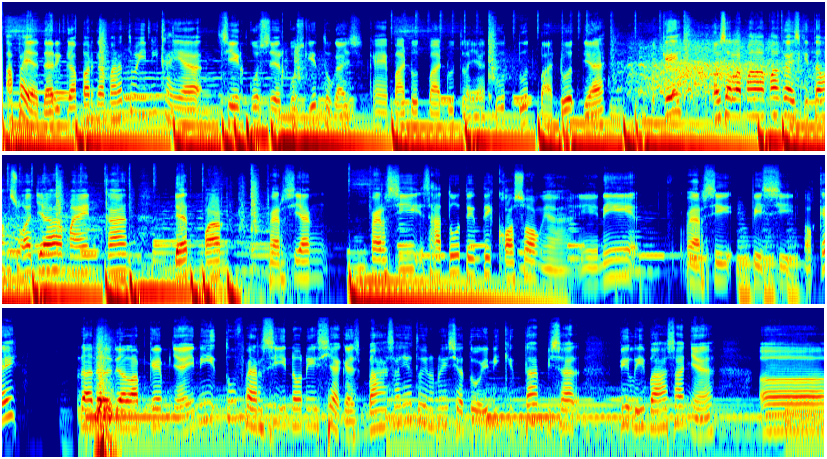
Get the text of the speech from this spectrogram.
apa ya? Dari gambar-gambarnya tuh ini kayak sirkus-sirkus gitu, guys. Kayak badut-badut lah ya, tut-tut badut ya. Oke, nggak usah lama-lama guys. Kita langsung aja mainkan Dead Park versi yang versi 1.0 ya. Ini versi PC, oke? Udah ada di dalam gamenya. Ini tuh versi Indonesia, guys. Bahasanya tuh Indonesia tuh. Ini kita bisa pilih bahasanya. Eh,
